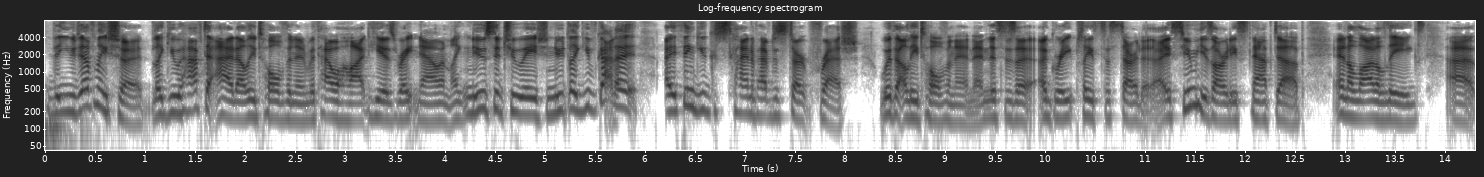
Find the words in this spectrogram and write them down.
that you definitely should. Like you have to add Eeli Tolvanen with how hot he is right now and like new situation. New, like you've got to. I think you kind of have to start fresh with Eeli Tolvanen, and this is a, a great place to start it. I assume he's already snapped up in a lot of leagues. Uh,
